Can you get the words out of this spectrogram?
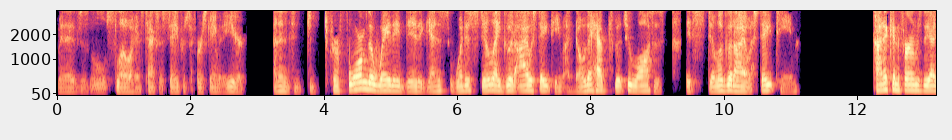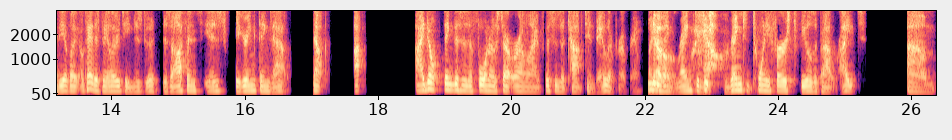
I mean, it was a little slow against Texas State, which was the first game of the year. And then to, to, to, perform the way they did against what is still a good Iowa State team, I know they have two, two losses. It's still a good Iowa State team. Kind of confirms the idea of like, okay, this Baylor team is good. This offense is figuring things out. Now, I, I don't think this is a 4 0 start where I'm like, this is a top 10 Baylor program. Like, no. I think ranked, no. ranked 21st feels about right. Um,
